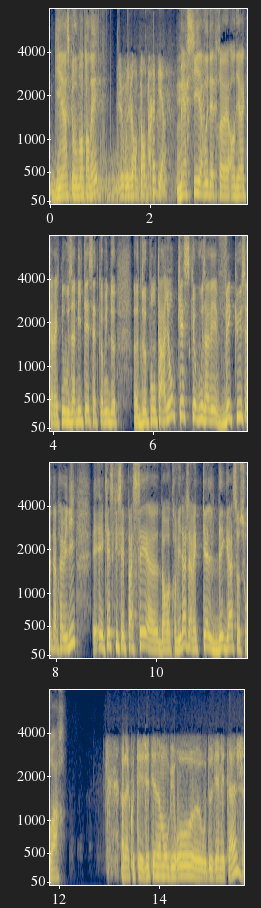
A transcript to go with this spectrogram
Guy, est-ce que vous m'entendez? Je vous entends très bien. Merci à vous d'être euh, en direct avec nous. Vous habitez cette commune de, euh, de Pontarion. Qu'est-ce que vous avez vécu cet après-midi et, qu'est-ce qui s'est passé euh, dans votre village avec quels dégâts ce soir? Alors écoutez, j'étais dans mon bureau au deuxième étage.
